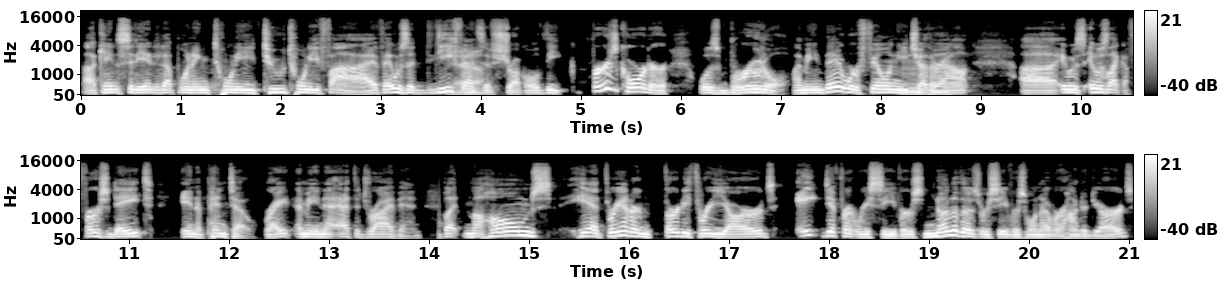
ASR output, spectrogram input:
Uh, Kansas City ended up winning 22-25. It was a defensive struggle. The first quarter was brutal. I mean, they were filling each other Mhm. out. Uh, it was, it was like a first date in a Pinto, right? I mean, at the drive-in. But Mahomes, he had 333 yards, eight different receivers. None of those receivers went over 100 yards.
